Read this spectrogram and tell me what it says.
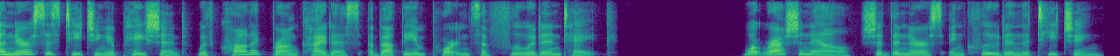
A nurse is teaching a patient with chronic bronchitis about the importance of fluid intake. What rationale should the nurse include in the teaching?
